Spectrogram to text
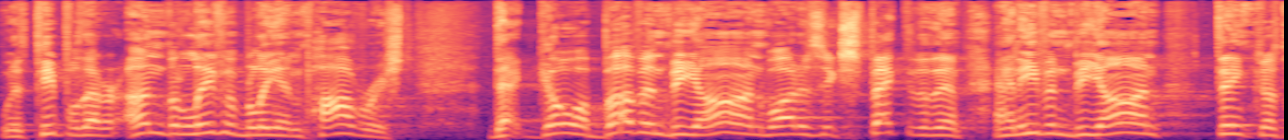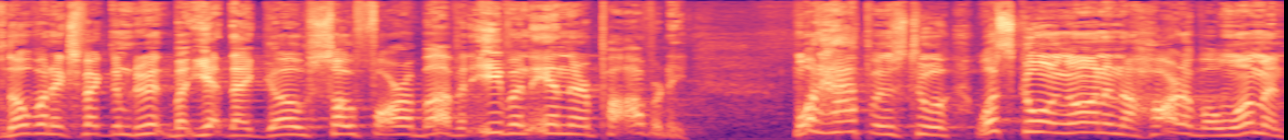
with people that are unbelievably impoverished, that go above and beyond what is expected of them, and even beyond think because no one expects them to do it, but yet they go so far above it, even in their poverty? What happens to what's going on in the heart of a woman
